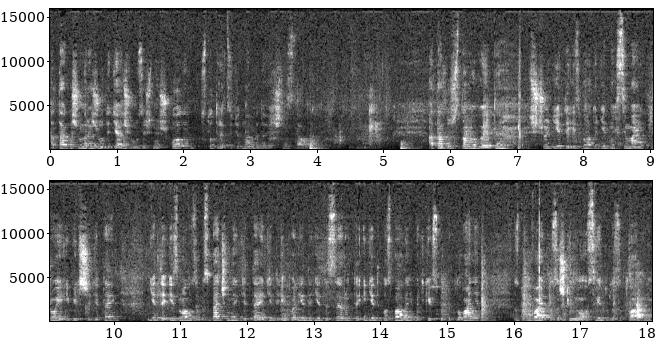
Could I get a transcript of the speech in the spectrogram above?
а також мережу дитячої музичної школи 131 педагогічна ставка. А також встановити, що діти із багатодітних сімей, троє і більше дітей, діти із малозабезпечених дітей, діти інваліди, діти сироти і діти позбавлені батьківського піклування здобувають позашкільну освіту безоплатно.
